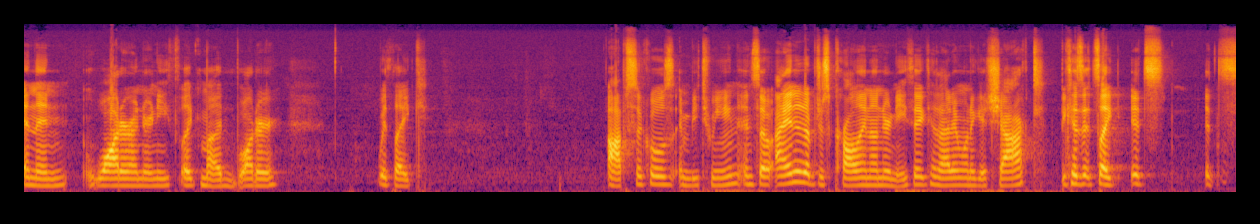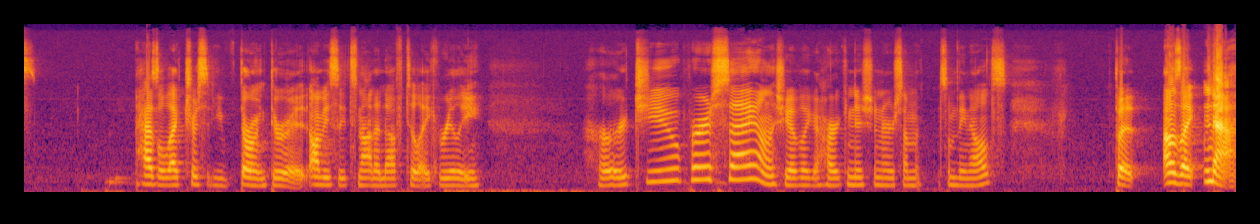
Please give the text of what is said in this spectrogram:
and then water underneath, like mud water, with like obstacles in between. And so I ended up just crawling underneath it because I didn't want to get shocked because it's like it's it's has electricity throwing through it. Obviously, it's not enough to like really hurt you per se, unless you have like a heart condition or some something else. But I was like, nah,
